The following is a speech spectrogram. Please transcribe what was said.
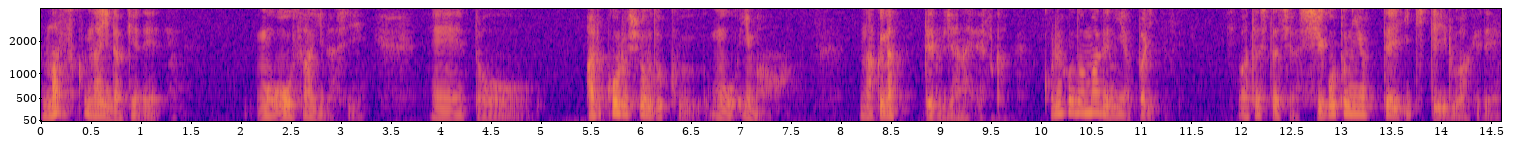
マスクないだけでもう大騒ぎだしえっ、ー、とアルコール消毒も今なくなってるじゃないですか。これほどまでにやっぱり私たちは仕事によって生きているわけで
